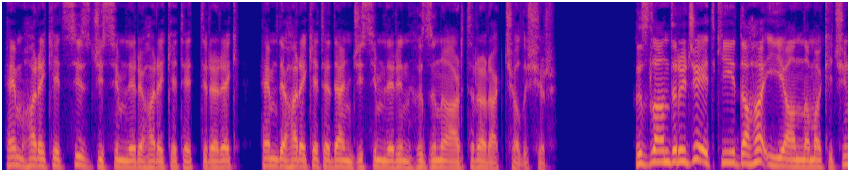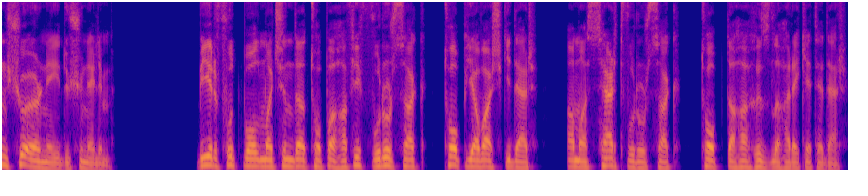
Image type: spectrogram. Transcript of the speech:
hem hareketsiz cisimleri hareket ettirerek hem de hareket eden cisimlerin hızını artırarak çalışır. Hızlandırıcı etkiyi daha iyi anlamak için şu örneği düşünelim. Bir futbol maçında topa hafif vurursak top yavaş gider ama sert vurursak top daha hızlı hareket eder.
